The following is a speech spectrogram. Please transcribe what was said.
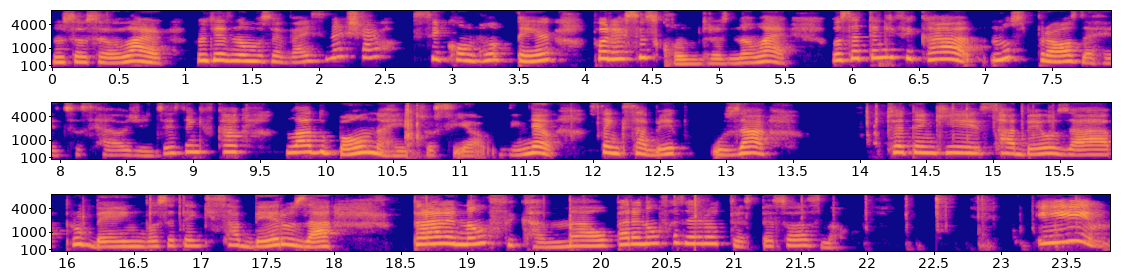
no seu celular, porque senão você vai se deixar se corromper por esses contras, não é? Você tem que ficar nos prós da rede social, gente. Vocês têm que ficar do lado bom da rede social, entendeu? Você tem que saber usar você tem que saber usar pro bem, você tem que saber usar para não ficar mal, para não fazer outras pessoas mal. E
